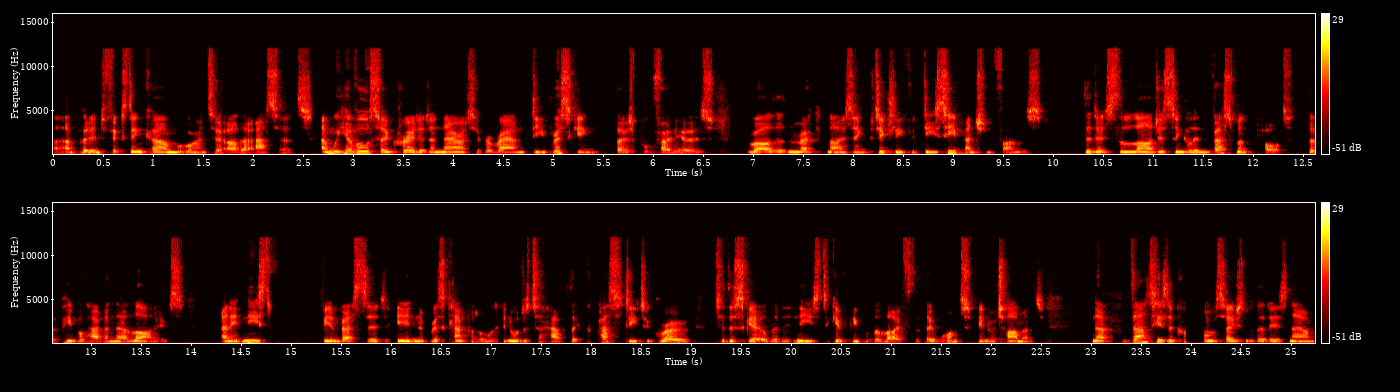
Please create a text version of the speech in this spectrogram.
and put into fixed income or into other assets. And we have also created a narrative around de risking those portfolios rather than recognizing, particularly for DC pension funds, that it's the largest single investment pot that people have in their lives. And it needs to be invested in risk capital in order to have the capacity to grow to the scale that it needs to give people the life that they want in retirement. Now, that is a conversation that is now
